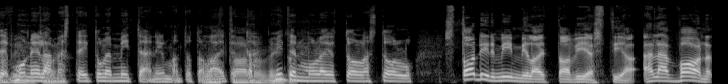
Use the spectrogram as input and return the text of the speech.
että mun elämästä ei tule mitään ilman tota Mä laitetta. tarviin Miten mulla ei ole tollasta ollut? Stadin Mimmi laittaa viestiä. Älä vaan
